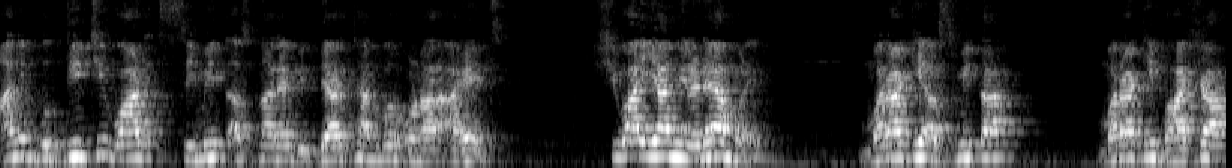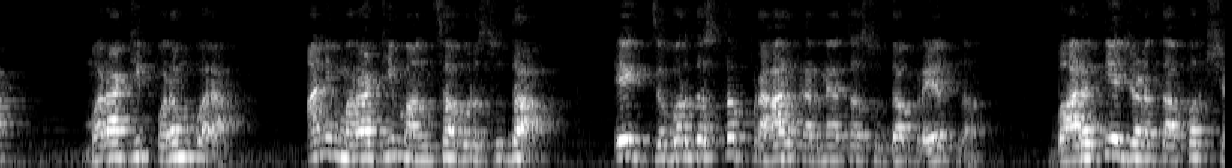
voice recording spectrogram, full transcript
आणि बुद्धीची वाढ सीमित असणाऱ्या विद्यार्थ्यांवर होणार आहेच. शिवाय या निर्णयामुळे मराठी अस्मिता मराठी भाषा मराठी परंपरा आणि मराठी माणसावर सुद्धा एक जबरदस्त प्रहार करण्याचा सुद्धा प्रयत्न भारतीय जनता पक्ष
